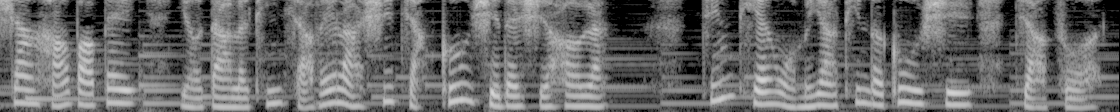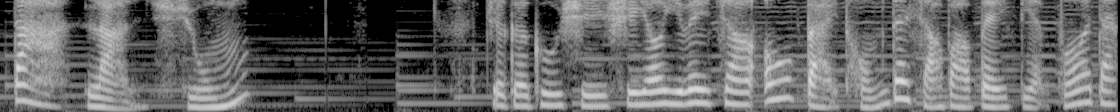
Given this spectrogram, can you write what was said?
上好，宝贝，又到了听小薇老师讲故事的时候了。今天我们要听的故事叫做《大懒熊》。这个故事是由一位叫欧百彤的小宝贝点播的。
